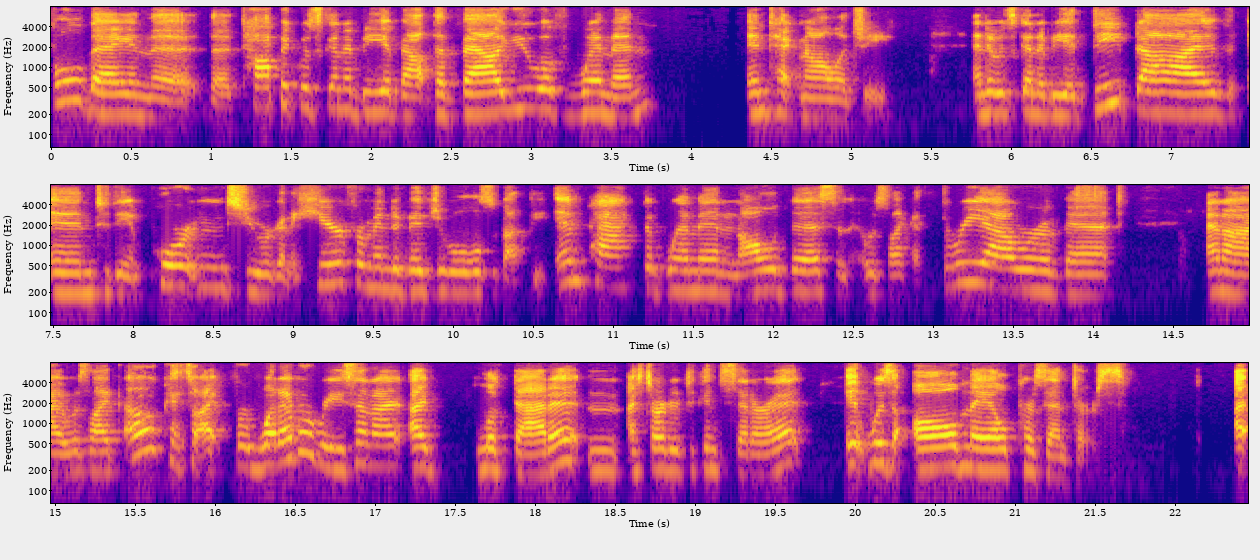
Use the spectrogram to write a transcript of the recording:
full day, and the, the topic was going to be about the value of women in technology. And it was going to be a deep dive into the importance. You were going to hear from individuals about the impact of women and all of this. And it was like a three hour event. And I was like, oh, okay. So I, for whatever reason, I, I looked at it and I started to consider it. It was all male presenters. I,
